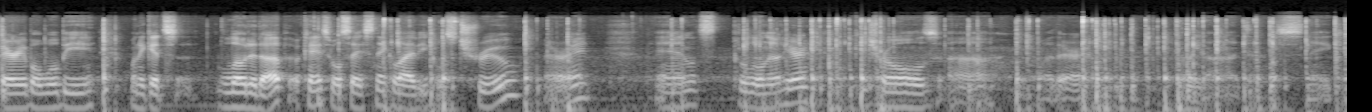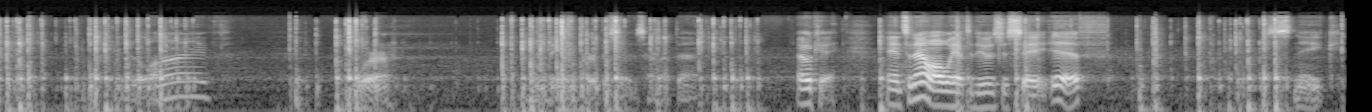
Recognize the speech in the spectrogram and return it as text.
variable will be when it gets loaded up. Okay, so we'll say snake alive equals true. All right, and let's put a little note here. Controls uh, whether or not snake is alive for moving purposes. How about that? Okay, and so now all we have to do is just say if snake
